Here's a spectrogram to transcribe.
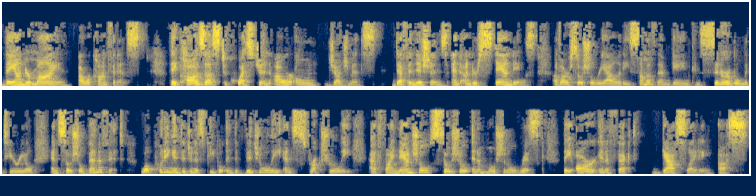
They undermine our confidence. They cause us to question our own judgments definitions and understandings of our social realities, some of them gain considerable material and social benefit while putting indigenous people individually and structurally at financial, social, and emotional risk. They are in effect gaslighting us.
